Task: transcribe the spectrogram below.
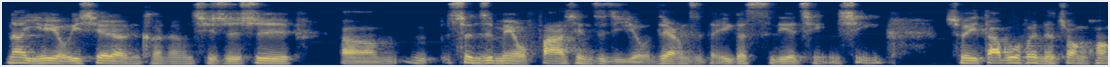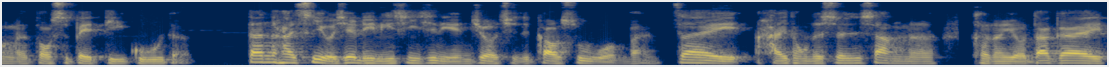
那也有一些人可能其实是呃甚至没有发现自己有这样子的一个撕裂情形，所以大部分的状况呢都是被低估的。但还是有一些零零星星的研究，其实告诉我们在孩童的身上呢，可能有大概。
